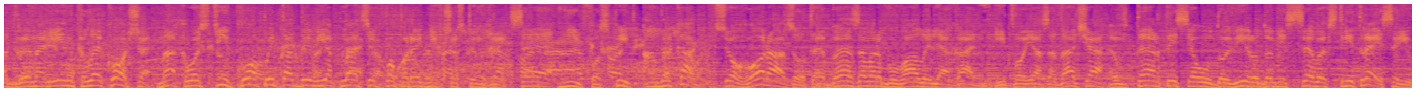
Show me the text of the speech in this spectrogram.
Адреналін клекоче. На хвості копи та 19 попередніх частин гри. Це Need for Speed Undercover. Цього разу тебе завербували лягаві. І твоя задача втертися у довіру до місцевих стрітрейсерів.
